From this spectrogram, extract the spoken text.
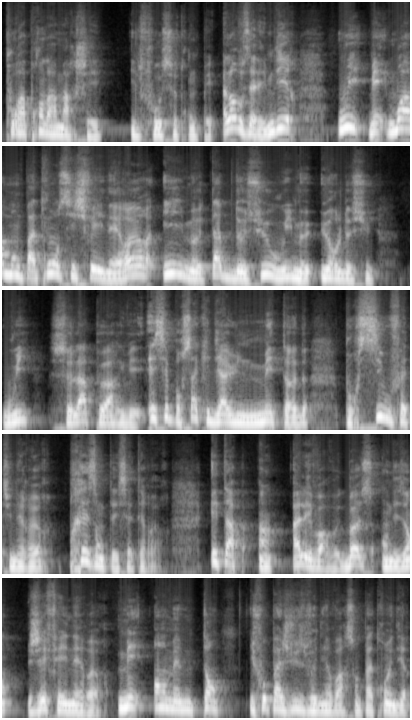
Pour apprendre à marcher, il faut se tromper. Alors vous allez me dire, oui, mais moi, mon patron, si je fais une erreur, il me tape dessus ou il me hurle dessus. Oui, cela peut arriver. Et c'est pour ça qu'il y a une méthode pour, si vous faites une erreur, présenter cette erreur. Étape 1, allez voir votre boss en disant j'ai fait une erreur. Mais en même temps, il faut pas juste venir voir son patron et dire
